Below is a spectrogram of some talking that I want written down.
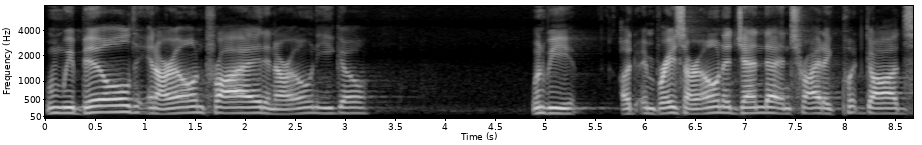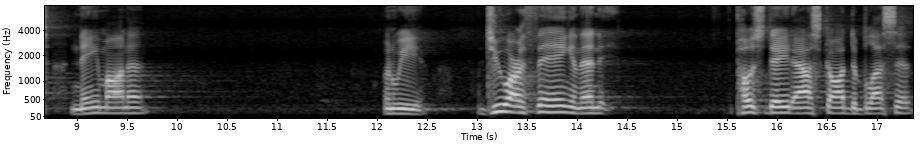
When we build in our own pride and our own ego, when we embrace our own agenda and try to put God's name on it, when we do our thing and then post date, ask God to bless it,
